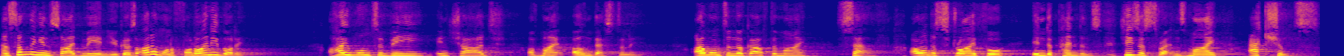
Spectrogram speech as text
And something inside me and you goes, I don't want to follow anybody. I want to be in charge of my own destiny. I want to look after myself. I want to strive for independence. Jesus threatens my actions.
